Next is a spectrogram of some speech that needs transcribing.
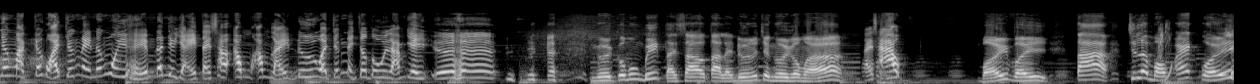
nhưng mà cái quả trứng này nó nguy hiểm đến như vậy. Tại sao ông ông lại đưa quả trứng này cho tôi làm gì? Người có muốn biết tại sao ta lại đưa nó cho người không hả? tại sao? Bởi vì ta chính là một ác quỷ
